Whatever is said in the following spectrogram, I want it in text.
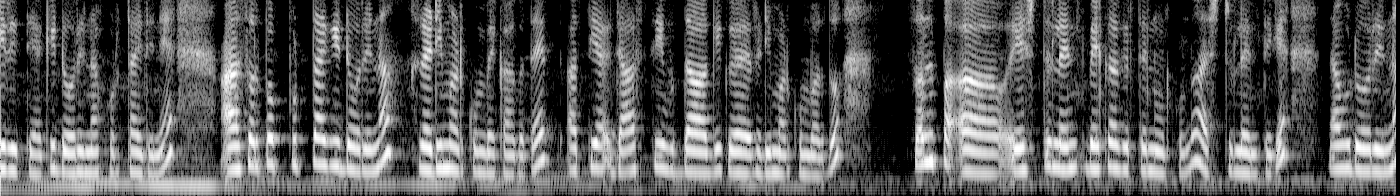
ಈ ರೀತಿಯಾಗಿ ಡೋರಿನ ಕೊಡ್ತಾ ಇದ್ದೀನಿ. ಸ್ವಲ್ಪ ಪುಟ್ಟಾಗಿ ಡೋರಿನ ರೆಡಿ ಮಾಡ್ಕೊಬೇಕಾಗುತ್ತೆ. ಅತಿ ಜಾಸ್ತಿ ಉದ್ದ ಆಗಿ ರೆಡಿ ಮಾಡ್ಕೊಬಾರ್ದು. ಸ್ವಲ್ಪ ಎಷ್ಟು ಲೆಂತ್ ಬೇಕಾಗಿರುತ್ತೆ ನೋಡಿಕೊಂಡು ಅಷ್ಟು ಲೆಂತಿಗೆ ನಾವು ಡೋರಿನ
